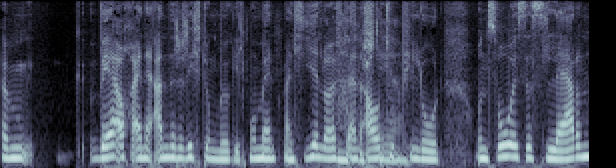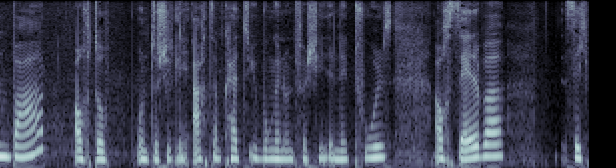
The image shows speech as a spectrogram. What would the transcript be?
ähm, wäre auch eine andere Richtung möglich. Moment mal, hier läuft ah, ein verstehe. Autopilot. Und so ist es lernbar, auch durch unterschiedliche Achtsamkeitsübungen und verschiedene Tools, auch selber sich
